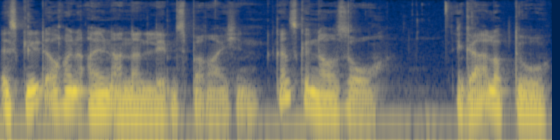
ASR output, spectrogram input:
es gilt auch in allen anderen Lebensbereichen. Ganz genau so. Egal, ob du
